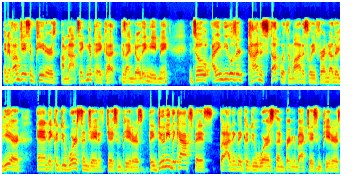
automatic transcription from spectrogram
And if I'm Jason Peters, I'm not taking a pay cut because I know they need me. And so I think the Eagles are kind of stuck with him, honestly, for another year. And they could do worse than Jason Peters. They do need the cap space, but I think they could do worse than bringing back Jason Peters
